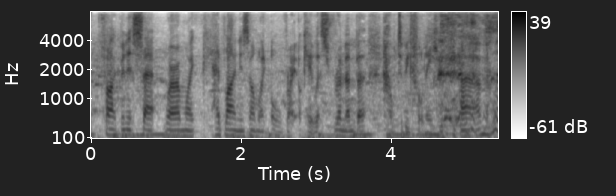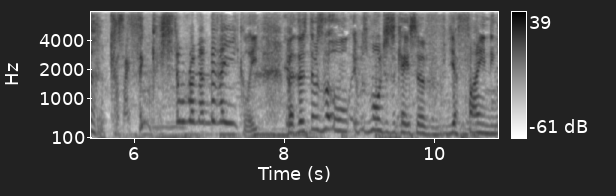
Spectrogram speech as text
twenty-five minute set where I'm like headlining, so I'm like, oh right, okay, let's remember how to be funny. Um, because I think I still remember vaguely. But there's, there was little. It was more just a case of you finding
